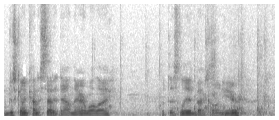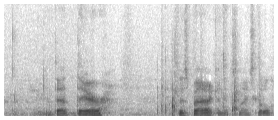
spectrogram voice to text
I'm just going to kind of set it down there while I Put this lid back on here. Get that there. This back and it's nice little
